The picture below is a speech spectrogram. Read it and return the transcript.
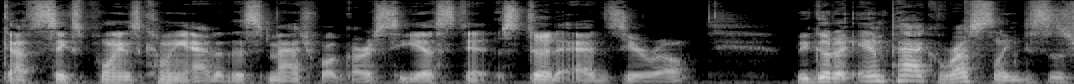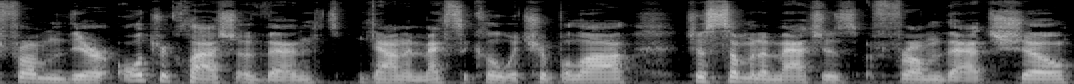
got six points coming out of this match while Garcia st- stood at zero. We go to Impact Wrestling. This is from their Ultra Clash event down in Mexico with Triple A. Just some of the matches from that show,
